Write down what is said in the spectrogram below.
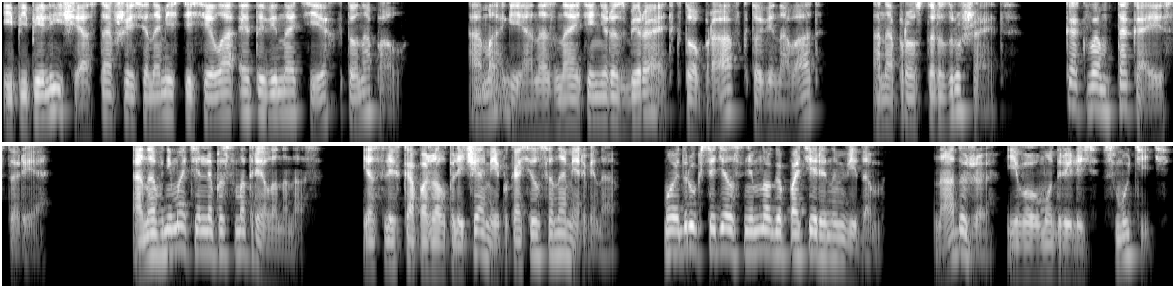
И пепелище, оставшееся на месте села, это вина тех, кто напал. А магия, она, знаете, не разбирает, кто прав, кто виноват. Она просто разрушает. Как вам такая история? Она внимательно посмотрела на нас. Я слегка пожал плечами и покосился на Мервина. Мой друг сидел с немного потерянным видом. Надо же, его умудрились смутить.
